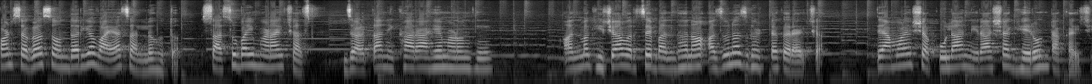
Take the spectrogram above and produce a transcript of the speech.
पण सगळं सौंदर्य वाया चाललं होतं. सासूबाई म्हणायच्याच जळता निखारा आहे म्हणून ही. अन मग हिच्यावरचे बंधनं अजूनच घट्ट करायच्या. त्यामुळे शकूला निराशा घेरून टाकायची.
